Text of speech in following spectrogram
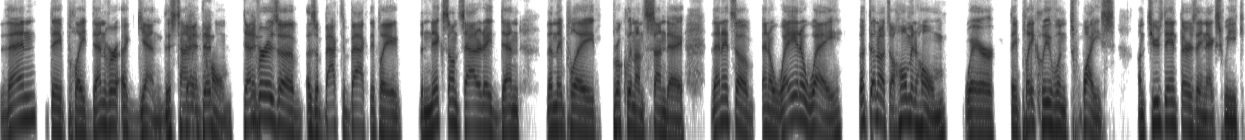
Then they play Denver again. This time Den- at Den- home. Denver is a is a back to back. They play the Knicks on Saturday. Then then they play Brooklyn on Sunday. Then it's a an away and away. No, it's a home and home where they play Cleveland twice on Tuesday and Thursday next week,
